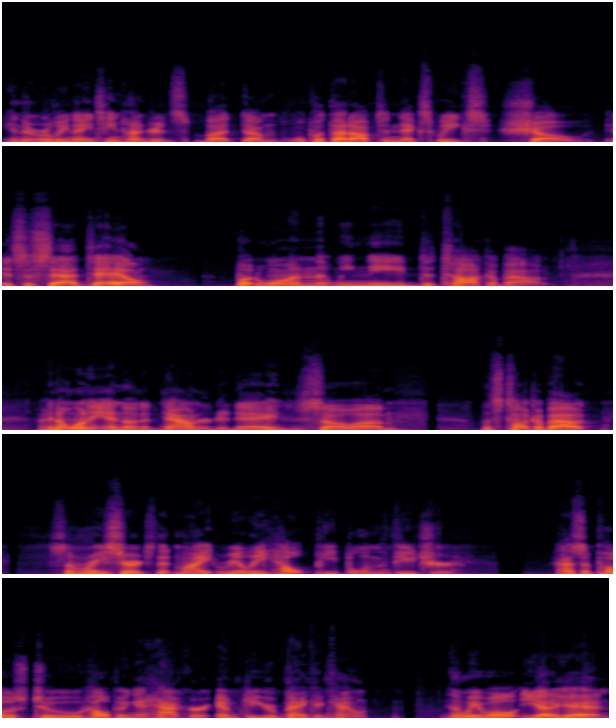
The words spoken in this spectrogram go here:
in the early 1900s. But um, we'll put that off to next week's show. It's a sad tale, but one that we need to talk about. I don't want to end on a downer today, so um, let's talk about some research that might really help people in the future, as opposed to helping a hacker empty your bank account. And we will yet again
